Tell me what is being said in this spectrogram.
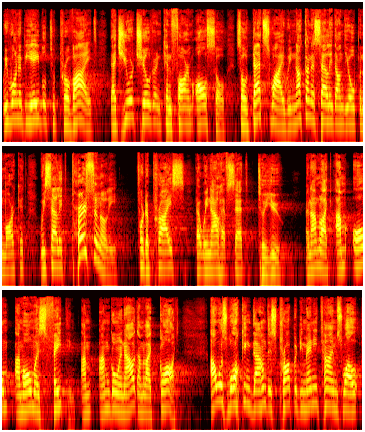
We want to be able to provide that your children can farm also. So that's why we're not gonna sell it on the open market. We sell it personally for the price that we now have set to you. And I'm like, I'm, al- I'm almost fainting. I'm, I'm going out. I'm like, God, I was walking down this property many times while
